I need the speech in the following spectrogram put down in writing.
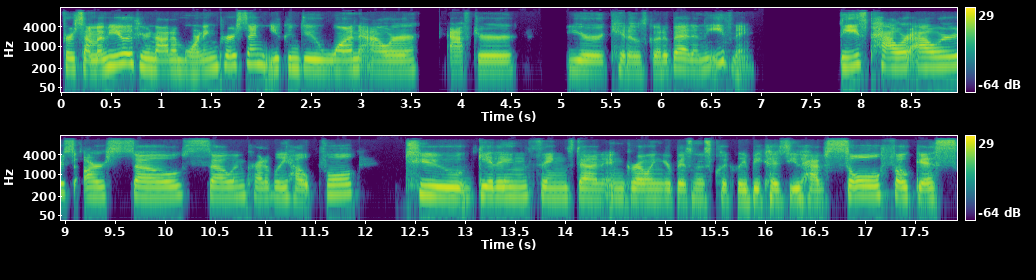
For some of you, if you're not a morning person, you can do one hour after your kiddos go to bed in the evening. These power hours are so, so incredibly helpful to getting things done and growing your business quickly because you have sole focus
